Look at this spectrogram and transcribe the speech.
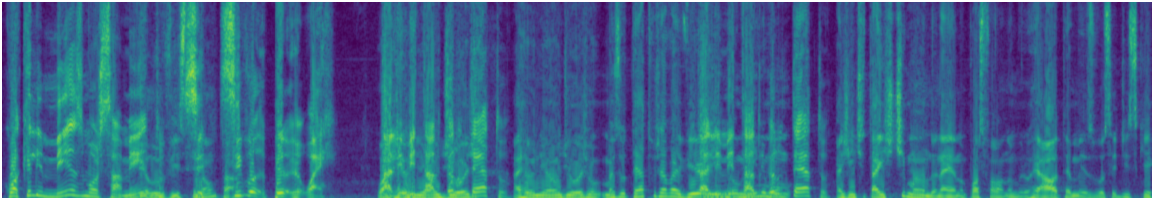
Com aquele mesmo orçamento. Pelo visto, se, não está. Ué, Está limitado pelo hoje, teto. A reunião de hoje, mas o teto já vai vir Está limitado mínimo, pelo teto. A gente está estimando, né? Eu não posso falar o número real, até mesmo você disse que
